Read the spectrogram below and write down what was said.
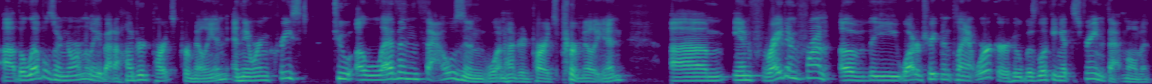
Uh, the levels are normally about 100 parts per million, and they were increased to 11,100 parts per million um, in right in front of the water treatment plant worker who was looking at the screen at that moment.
